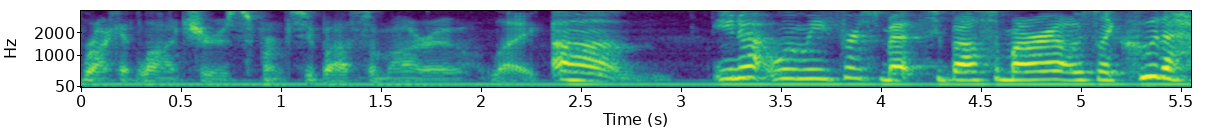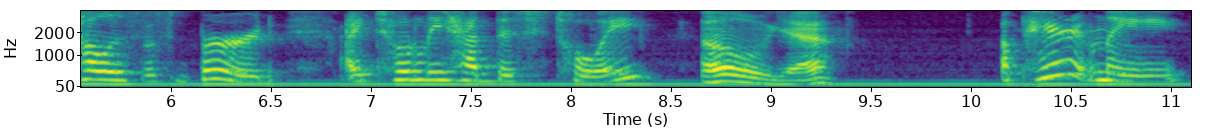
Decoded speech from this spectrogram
rocket launchers from Tsubasa Maru, like Um, you know, when we first met Tsubasa Maru, I was like, "Who the hell is this bird?" I totally had this toy. oh yeah, Apparently,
